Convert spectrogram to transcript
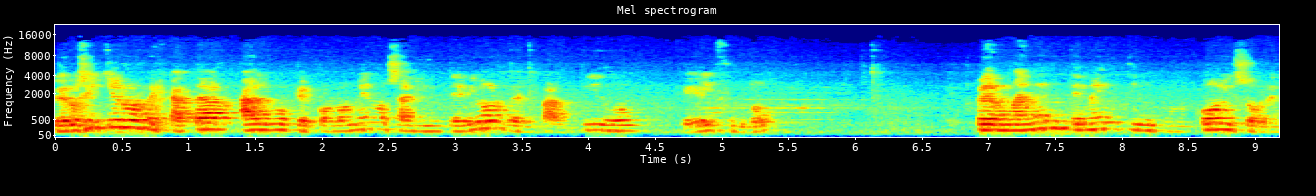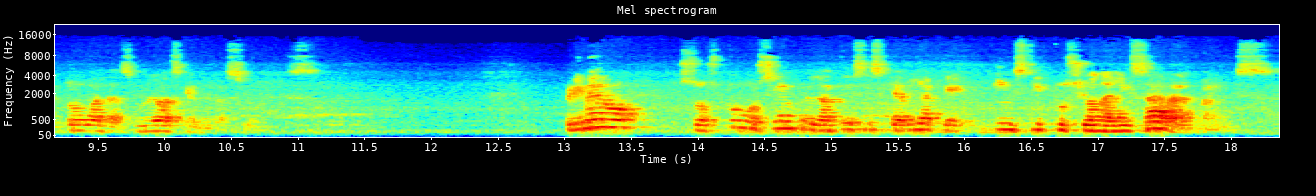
Pero sí quiero rescatar algo que por lo menos al interior del partido que él fundó, permanentemente inculcó y sobre todo a las nuevas generaciones. Primero, sostuvo siempre la tesis que había que institucionalizar al país.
